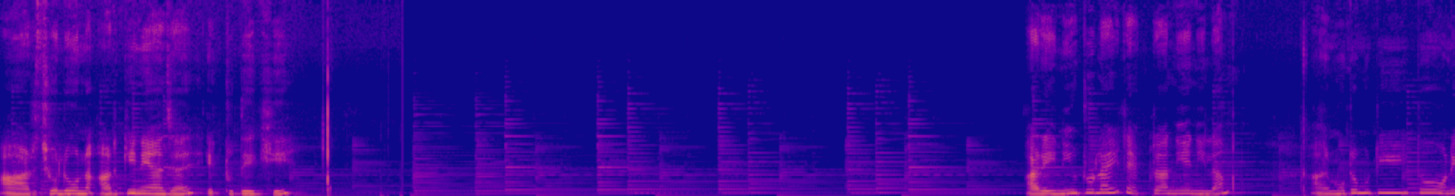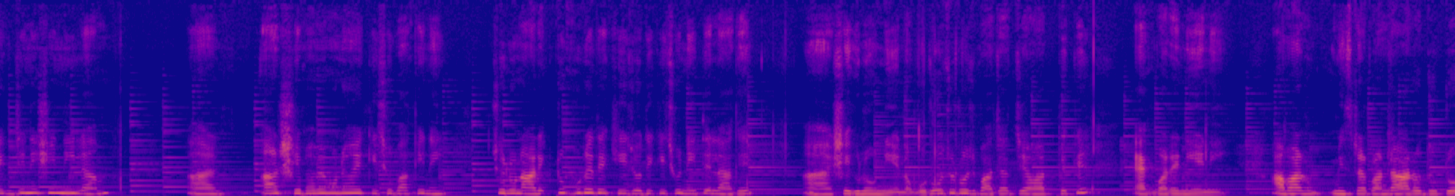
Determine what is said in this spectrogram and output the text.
আর চলুন আর কি নেওয়া যায় একটু দেখি। আর এই নিউট্রোলাইট একটা নিয়ে নিলাম। আর মোটামুটি তো অনেক জিনিসই নিলাম। আর আর সেভাবে মনে হয় কিছু বাকি নেই। চলুন আর একটু ঘুরে দেখি যদি কিছু নিতে লাগে। সেগুলোও নিয়ে নেব। রোজ রোজ বাজার যাওয়ার থেকে একবারে নিয়ে নিই। আবার মিস্টার পান্ডা আরও দুটো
